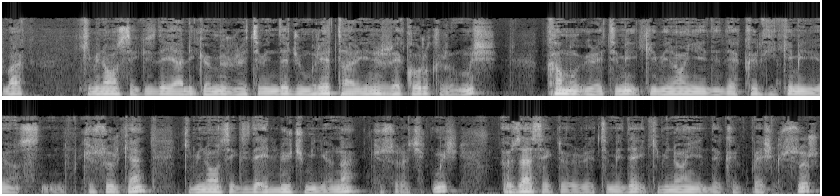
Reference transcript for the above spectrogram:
Bak 2018'de yerli kömür üretiminde Cumhuriyet tarihinin rekoru kırılmış. Kamu üretimi 2017'de 42 milyon küsurken 2018'de 53 milyona küsura çıkmış. Özel sektör üretimi de 2017'de 45 küsur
